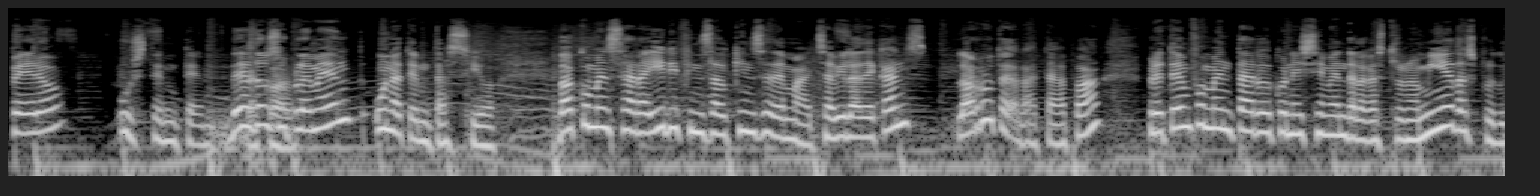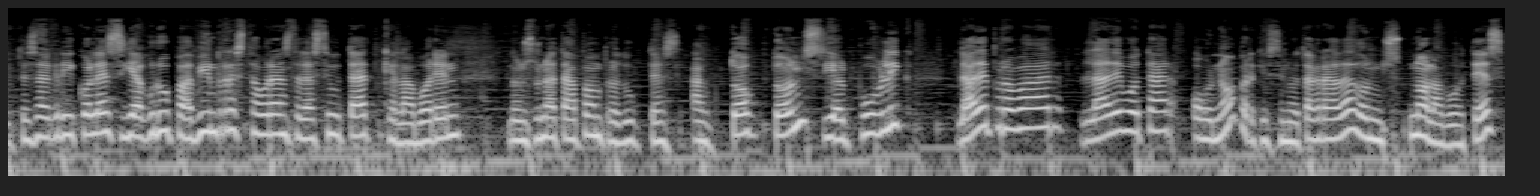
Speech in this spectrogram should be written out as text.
però us temptem. Des del suplement, una temptació. Va començar ahir i fins al 15 de maig. A Viladecans, la ruta de la tapa pretén fomentar el coneixement de la gastronomia, dels productes agrícoles i agrupa 20 restaurants de la ciutat que elaboren doncs, una tapa amb productes autòctons i el públic l'ha de provar, l'ha de votar o no, perquè si no t'agrada, doncs no la votes.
